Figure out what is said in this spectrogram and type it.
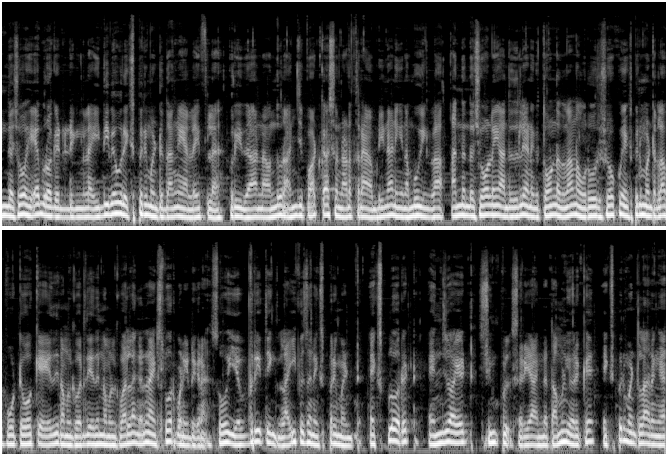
இந்த ஷோ ஏ ப்ரோ கேட்டுருக்கீங்களா இதுவே ஒரு எக்ஸ்பெரிமெண்ட் தாங்க என் லைஃப்பில் புரியுதா? நான் வந்து ஒரு அஞ்சு பாட்காஸ்ட் நடத்துகிறேன் அப்படின்னா நீங்கள் நம்புவீங்களா? அந்தந்த ஷோலையும் அந்த இதில் எனக்கு தோணுதெல்லாம் நான் ஒரு ஒரு ஷோக்கும் எக்ஸ்பெரிமெண்டெல்லாம் போட்டு ஓகே எது நமக்கு வருது எது நமக்கு வரலங்கிறது நான் எக்ஸ்ப்ளோர் பண்ணிட்டு இருக்கிறேன். So everything life is an experiment explore it enjoy it simple சரியா? இந்த தமிழ் இருக்கு எக்ஸ்பெரிமெண்ட்லாம் இருங்க.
